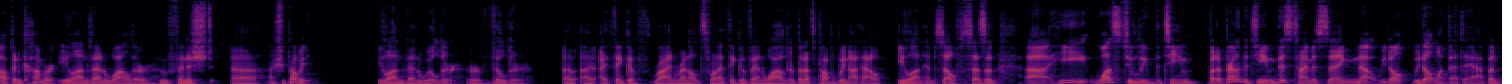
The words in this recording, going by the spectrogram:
up and comer Ilan Van Wilder, who finished uh, actually probably Ilan Van Wilder or Vilder. I, I think of Ryan Reynolds when I think of Van Wilder, but that's probably not how Ilan himself says it. Uh, he wants to lead the team, but apparently the team this time is saying no, we don't, we don't want that to happen,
